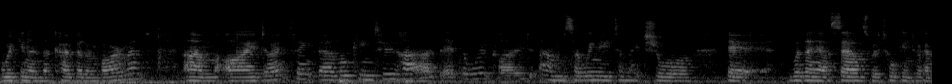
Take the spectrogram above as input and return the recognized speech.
working in the COVID environment. Um, I don't think they're looking too hard at the workload, um, so we need to make sure that within ourselves, we're talking to our,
